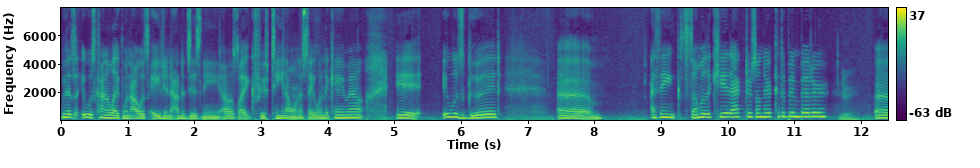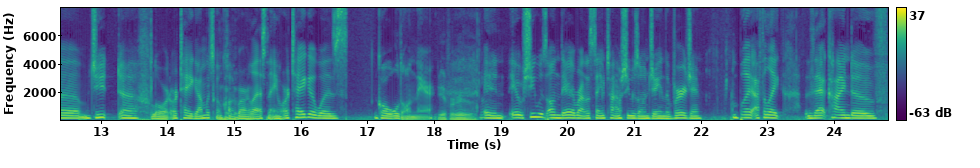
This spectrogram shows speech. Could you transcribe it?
because it was kind of like when I was aging out of Disney. I was like 15, I want to say, when it came out. It it was good. Um, I think some of the kid actors on there could have been better. Yeah, Um, Jen, uh, Lord Ortega. I'm just gonna call her by her last name. Ortega was gold on there yeah, for real. and it, she was on there around the same time she was on Jane the Virgin. But I feel like that kind of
